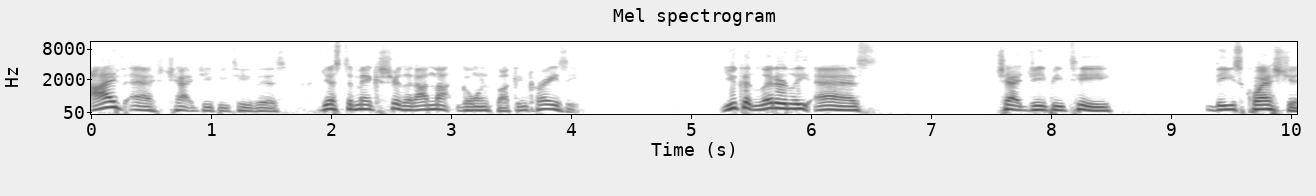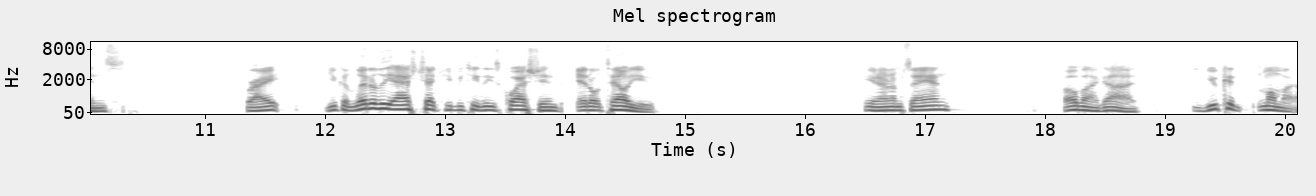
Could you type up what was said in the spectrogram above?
I've asked ChatGPT this just to make sure that I'm not going fucking crazy. You could literally ask ChatGPT these questions, right? You could literally ask ChatGPT these questions, it'll tell you. You know what I'm saying? Oh my God. You could, oh my,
